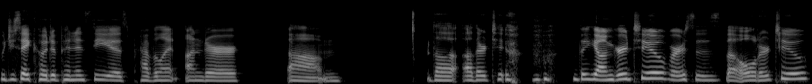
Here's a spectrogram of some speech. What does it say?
would you say codependency is prevalent under um the other two, the younger two versus the older two,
